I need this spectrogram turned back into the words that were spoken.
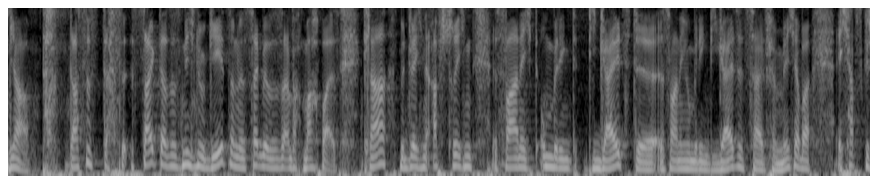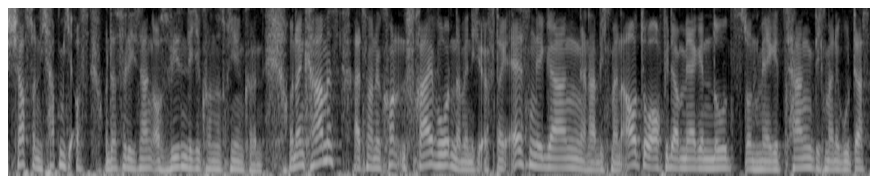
ja, das, ist, das zeigt, dass es nicht nur geht, sondern es zeigt, dass es einfach machbar ist. Klar, mit welchen Abstrichen, es war nicht unbedingt die geilste, es war nicht unbedingt die geilste Zeit für mich, aber ich habe es geschafft und ich habe mich aufs, und das will ich sagen, aufs Wesentliche konzentrieren können. Und dann kam es, als meine Konten frei wurden, dann bin ich öfter essen gegangen, dann habe ich mein Auto auch wieder mehr genutzt und mehr getankt. Ich meine, gut, das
